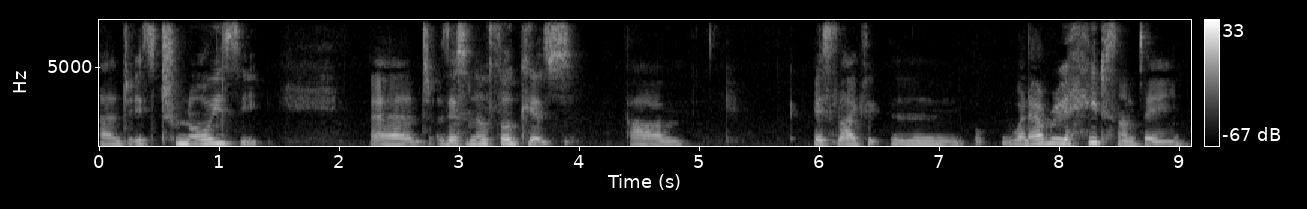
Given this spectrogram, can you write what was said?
and it's too noisy and there's no focus. Um, it's like um, whenever you hate something,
